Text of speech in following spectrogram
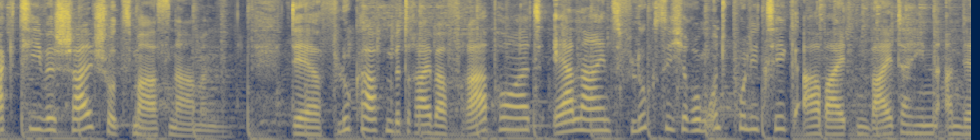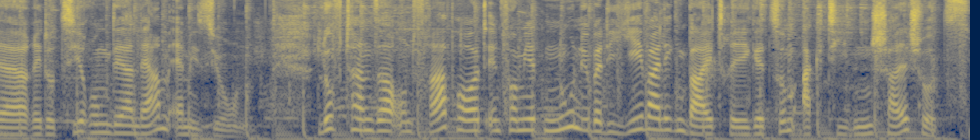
Aktive Schallschutzmaßnahmen. Der Flughafenbetreiber Fraport, Airlines, Flugsicherung und Politik arbeiten weiterhin an der Reduzierung der Lärmemission. Lufthansa und Fraport informierten nun über die jeweiligen Beiträge zum aktiven Schallschutz.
